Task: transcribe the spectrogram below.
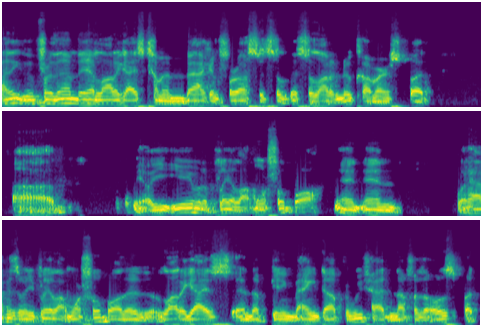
I think for them they had a lot of guys coming back, and for us it's a, it's a lot of newcomers. But uh, you know, you're able to play a lot more football, and and what happens when you play a lot more football? There's a lot of guys end up getting banged up, and we've had enough of those. But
